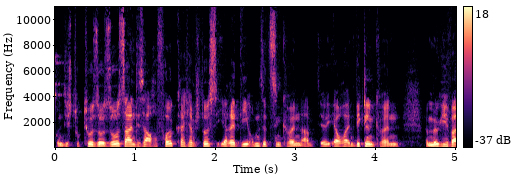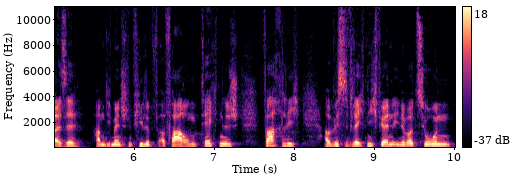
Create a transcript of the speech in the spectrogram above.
Und die Struktur soll so sein, dass sie auch erfolgreich am Schluss ihre Idee umsetzen können, auch entwickeln können. Weil möglicherweise haben die Menschen viele Erfahrungen, technisch, fachlich, aber wissen vielleicht nicht, wie eine Innovation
